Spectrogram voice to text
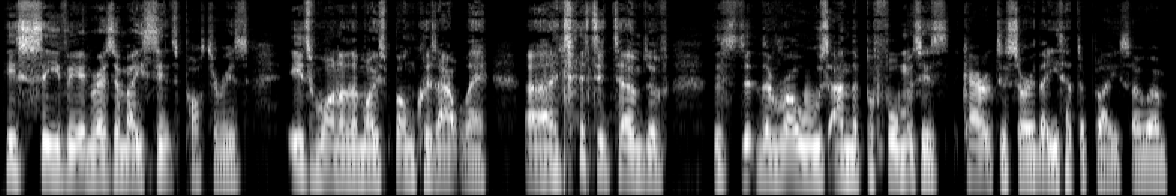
his CV and resume since Potter is is one of the most bonkers out there, uh, just in terms of the the roles and the performances, characters, sorry, that he's had to play. So um,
